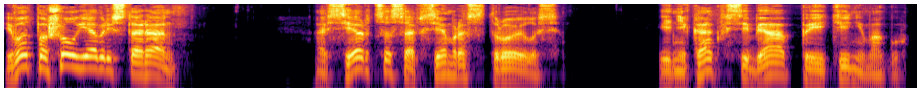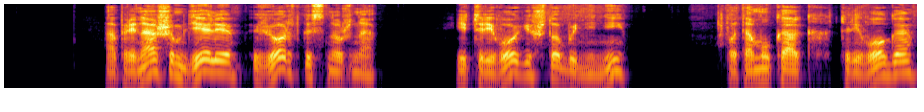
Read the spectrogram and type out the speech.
И вот пошел я в ресторан, а сердце совсем расстроилось, и никак в себя прийти не могу. А при нашем деле верткость нужна, и тревоги, чтобы ни-ни, потому как тревога,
